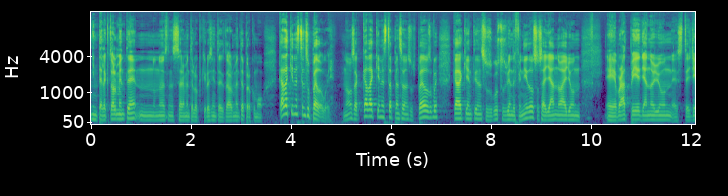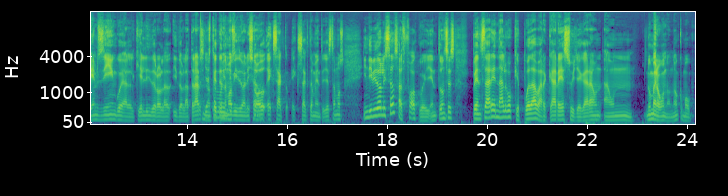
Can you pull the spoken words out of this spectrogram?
intelectualmente, no, es necesariamente lo que quiero decir intelectualmente, pero como cada quien está en su pedo, güey, ¿no? O sea, cada quien está pensando en sus pedos, güey, cada quien tiene sus gustos bien definidos, o sea, ya no hay un eh, Brad Pitt, ya no hay un este, James Dean, güey, al que él idolatrar, sino que tenemos individualizado. todo. Exacto, exactamente. Ya estamos individualizados al fuck, güey. Entonces, pensar en algo que pueda abarcar eso y llegar a un, a un número uno, ¿no? Como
